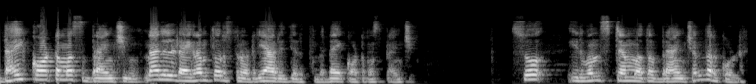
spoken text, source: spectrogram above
dichotomous branching. ನಾನು ಇಲ್ಲಿ diagram ತೋರಿಸ್ತೀನಿ ನೋಡ್ರಿ ಯಾವ ರೀತಿ ಇರ್ತದೆ ಡೈಕಾಟಮಸ್ ಬ್ರಾಂಚಿಂಗ್ ಸೊ ಇದು ಒಂದು ಸ್ಟೆಮ್ ಅಥವಾ ಬ್ರಾಂಚ್ ಅಂತ ಅನ್ಕೊಳ್ರಿ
